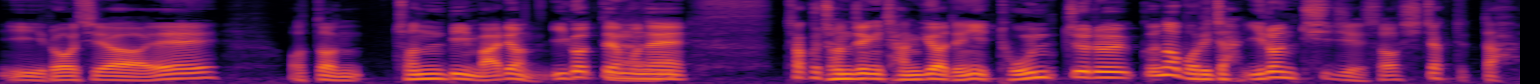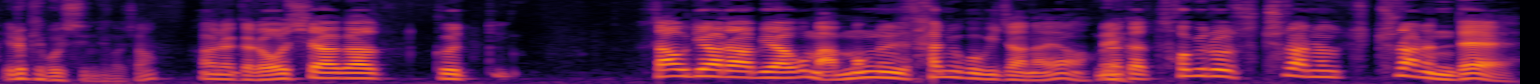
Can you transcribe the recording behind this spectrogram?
이 러시아의 어떤 전비 마련 이것 때문에 네. 자꾸 전쟁이 장기화되니 돈줄을 끊어버리자 이런 취지에서 시작됐다 이렇게 볼 수 있는 거죠. 아, 그러니까 러시아가 그 사우디아라비아하고 맞먹는 산유국이잖아요. 그러니까 네. 석유를 수출하는 수출하는데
